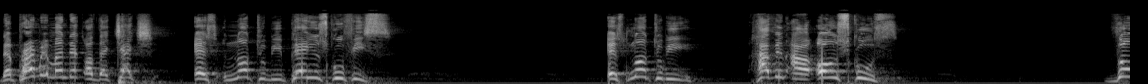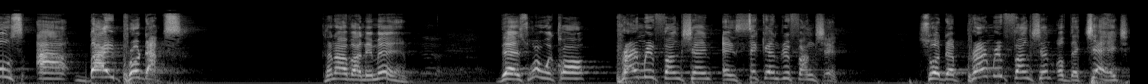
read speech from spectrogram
The primary mandate of the church is not to be paying school fees. It's not to be having our own schools. Those are byproducts. Can I have an amen? There's what we call primary function and secondary function. So the primary function of the church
